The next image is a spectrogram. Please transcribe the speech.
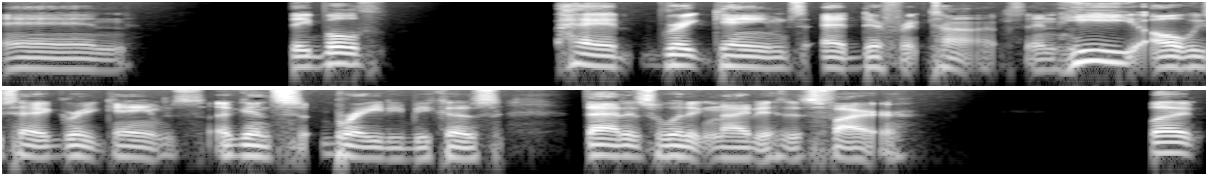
and they both had great games at different times. And he always had great games against Brady because that is what ignited his fire. But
